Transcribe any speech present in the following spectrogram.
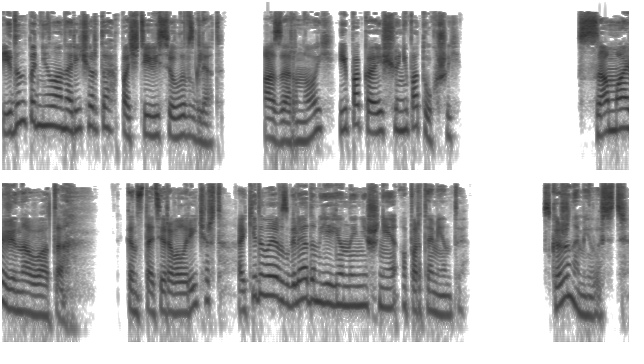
Иден подняла на Ричарда почти веселый взгляд. Озорной и пока еще не потухший. «Сама виновата», — констатировал Ричард, окидывая взглядом ее нынешние апартаменты. «Скажи на милость,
